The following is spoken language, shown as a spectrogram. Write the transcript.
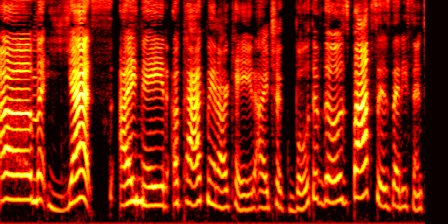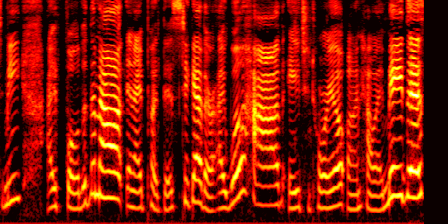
um, yes, I made a Pac-Man arcade. I took both of those boxes that he sent to me. I folded them out and I put this together. I will have a tutorial on how I made this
